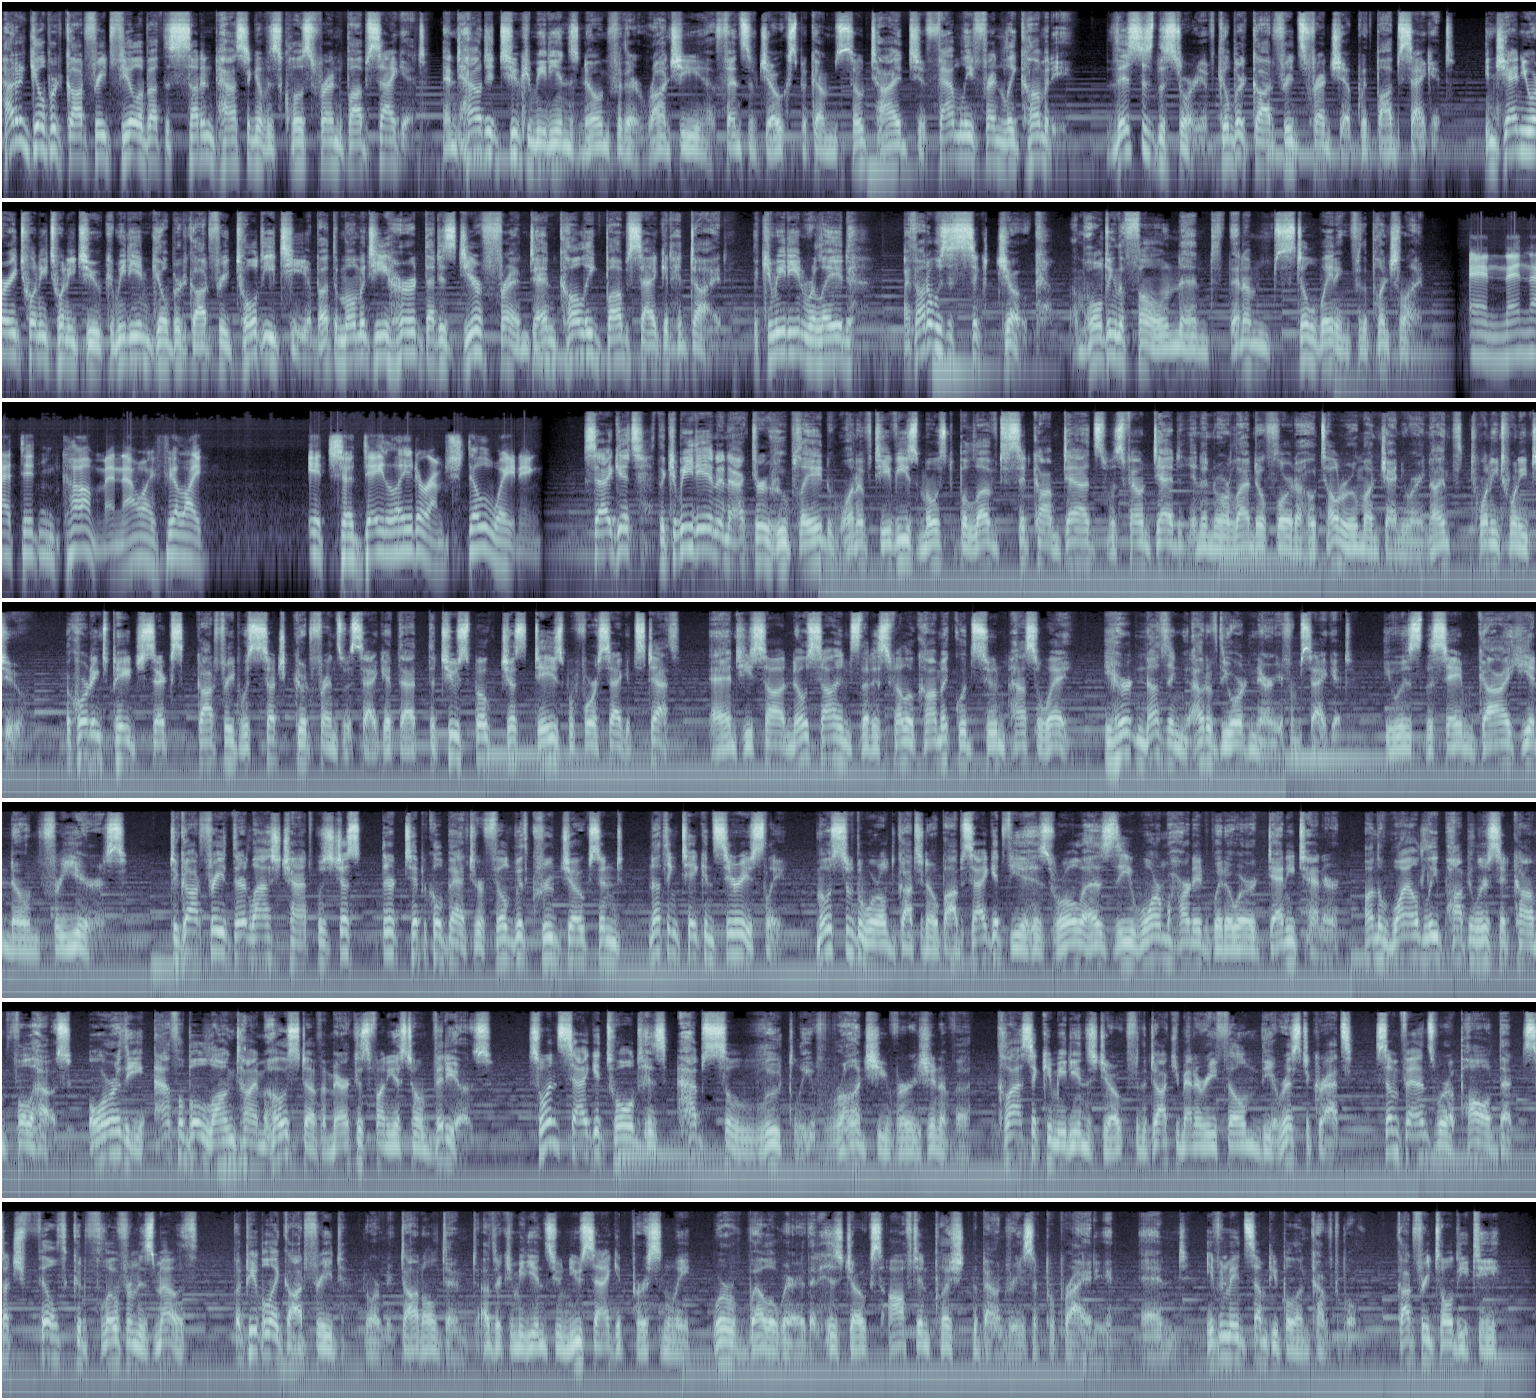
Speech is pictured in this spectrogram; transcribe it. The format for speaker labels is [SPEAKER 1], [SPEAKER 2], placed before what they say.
[SPEAKER 1] How did Gilbert Gottfried feel about the sudden passing of his close friend Bob Saget? And how did two comedians known for their raunchy, offensive jokes become so tied to family friendly comedy? This is the story of Gilbert Gottfried's friendship with Bob Saget. In January 2022, comedian Gilbert Gottfried told ET about the moment he heard that his dear friend and colleague Bob Saget had died. The comedian relayed, I thought it was a sick joke. I'm holding the phone and then I'm still waiting for the punchline.
[SPEAKER 2] And then that didn't come. And now I feel like it's a day later. I'm still waiting.
[SPEAKER 1] Saget, the comedian and actor who played one of TV's most beloved sitcom dads, was found dead in an Orlando, Florida hotel room on January 9th, 2022. According to page 6, Gottfried was such good friends with Saget that the two spoke just days before Saget's death, and he saw no signs that his fellow comic would soon pass away. He heard nothing out of the ordinary from Saget. He was the same guy he had known for years. To Gottfried, their last chat was just their typical banter filled with crude jokes and nothing taken seriously. Most of the world got to know Bob Saget via his role as the warm hearted widower Danny Tanner on the wildly popular sitcom Full House, or the affable longtime host of America's Funniest Home Videos. So when Saget told his absolutely raunchy version of a classic comedian's joke for the documentary film The Aristocrats, some fans were appalled that such filth could flow from his mouth. But people like Gottfried, Norm Macdonald, and other comedians who knew Saget personally were well aware that his jokes often pushed the boundaries of propriety and even made some people uncomfortable. Gottfried told ET,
